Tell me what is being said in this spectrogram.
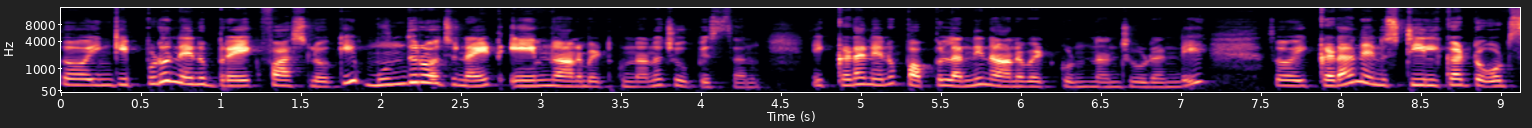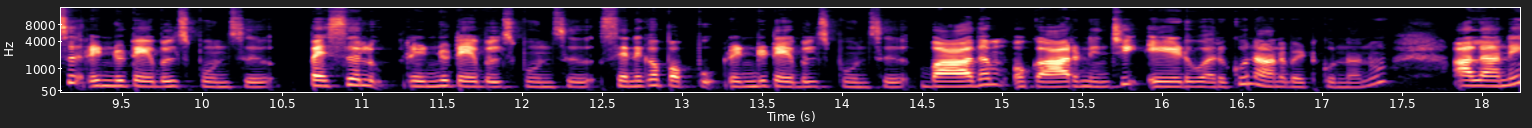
సో ఇంక ఇప్పుడు నేను బ్రేక్ఫాస్ట్లోకి ముందు రోజు నైట్ ఏం నానబెట్టుకున్నానో చూపిస్తాను. ఇక్కడ నేను పప్పులన్నీ నానబెట్టుకుంటున్నాను చూడండి. సో ఇక్కడ నేను స్టీల్ కట్ ఓట్స్ రెండు టేబుల్ స్పూన్స్ పెసలు రెండు టేబుల్ స్పూన్స్ శనగపప్పు రెండు టేబుల్ స్పూన్స్ బాదం ఒక ఆరు నుంచి ఏడు వరకు నానబెట్టుకున్నాను. అలానే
